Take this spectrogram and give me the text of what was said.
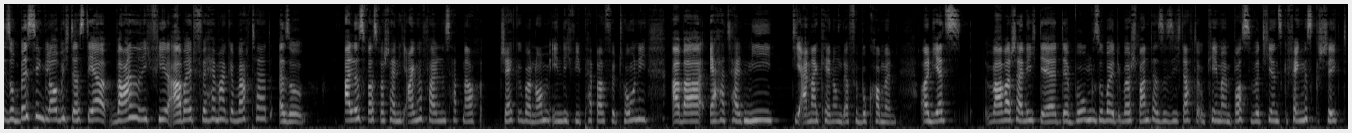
so ein bisschen glaube ich, dass der wahnsinnig viel Arbeit für Hammer gemacht hat. Also alles, was wahrscheinlich angefallen ist, hat auch Jack übernommen, ähnlich wie Pepper für Tony. Aber er hat halt nie die Anerkennung dafür bekommen. Und jetzt war wahrscheinlich der, der Bogen so weit überspannt, dass er sich dachte, okay, mein Boss wird hier ins Gefängnis geschickt,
